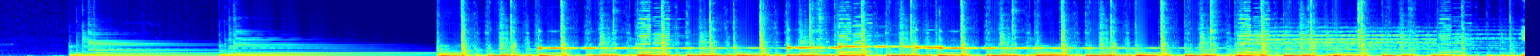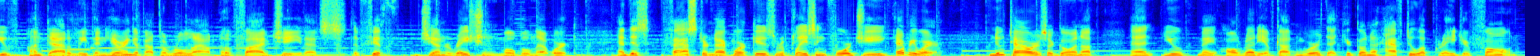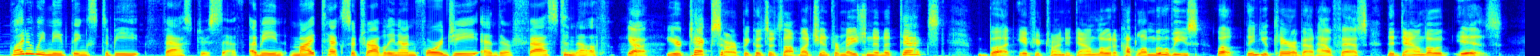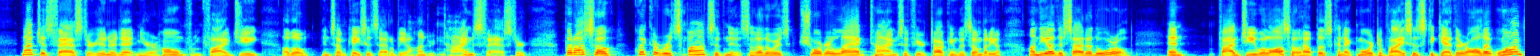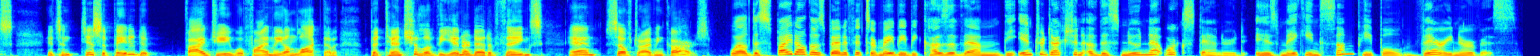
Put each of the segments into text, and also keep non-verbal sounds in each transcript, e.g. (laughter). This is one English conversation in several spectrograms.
You've undoubtedly been hearing about the rollout of 5G. That's the fifth generation mobile network. And this faster network is replacing 4G everywhere. New towers are going up, and you may already have gotten word that you're going to have to upgrade your phone. Why do we need things to be faster, Seth? I mean, my texts are traveling on 4G and they're fast (laughs) enough. Yeah, your texts are because there's not much information in a text. But if you're trying to download a couple of movies, well, then you care about how fast the download is. Not just faster internet in your home from 5G, although in some cases that'll be 100 times faster, but also quicker responsiveness. In other words, shorter lag times if you're talking with somebody on the other side of the world. And 5G will also help us connect more devices together all at once. It's anticipated that 5G will finally unlock the potential of the Internet of Things and self driving cars. Well, despite all those benefits, or maybe because of them, the introduction of this new network standard is making some people very nervous.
